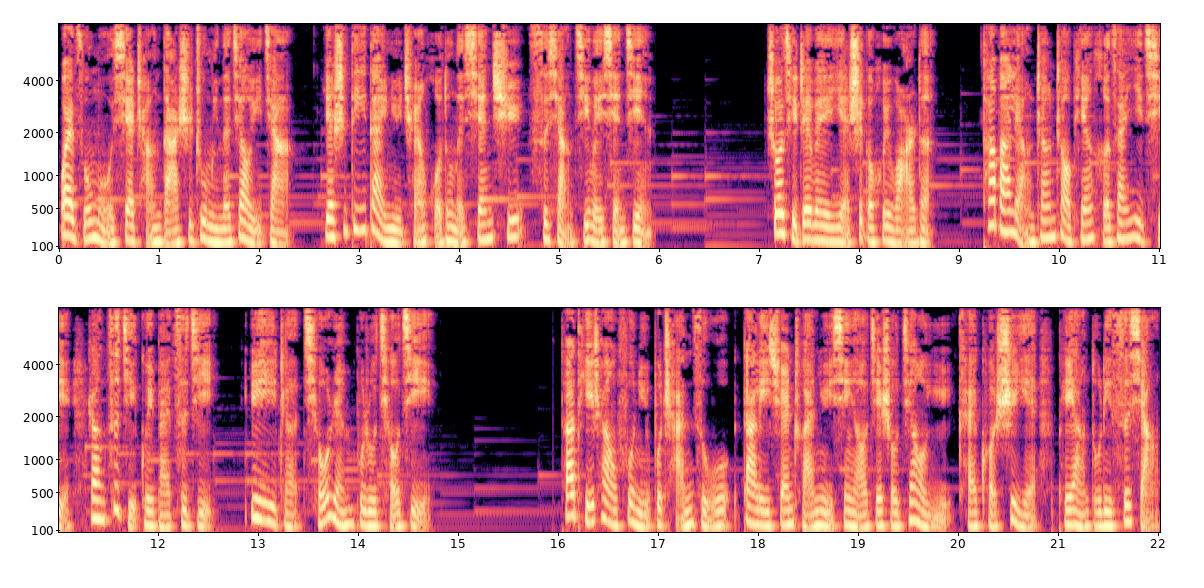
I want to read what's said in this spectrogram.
外祖母谢长达是著名的教育家，也是第一代女权活动的先驱，思想极为先进。说起这位，也是个会玩的。他把两张照片合在一起，让自己跪拜自己，寓意着求人不如求己。他提倡妇女不缠足，大力宣传女性要接受教育、开阔视野、培养独立思想，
